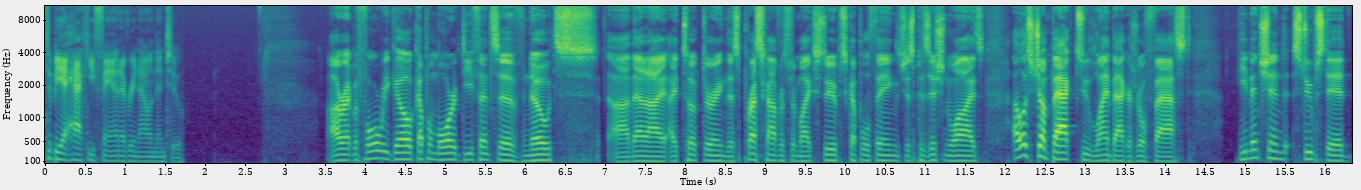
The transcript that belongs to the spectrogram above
to be a hacky fan every now and then too. All right, before we go, a couple more defensive notes uh, that I, I took during this press conference from Mike Stoops. A couple of things just position wise. Uh, let's jump back to linebackers real fast. He mentioned Stoops did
